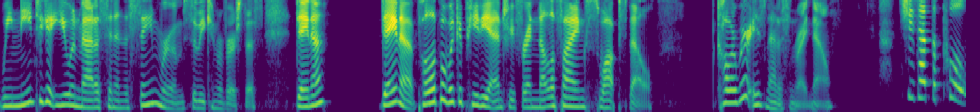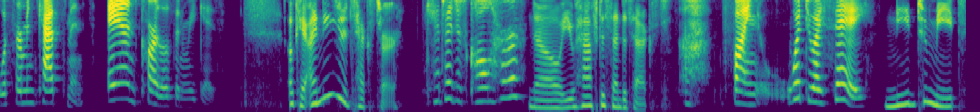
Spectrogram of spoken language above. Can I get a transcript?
We need to get you and Madison in the same room so we can reverse this. Dana? Dana, pull up a Wikipedia entry for a nullifying swap spell. Caller, where is Madison right now? She's at the pool with Herman Katzman and Carlos Enriquez. Okay, I need you to text her. Can't I just call her? No, you have to send a text. Fine. What do I say? Need to meet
